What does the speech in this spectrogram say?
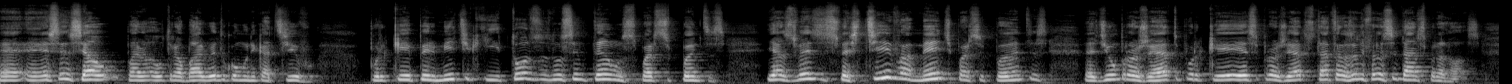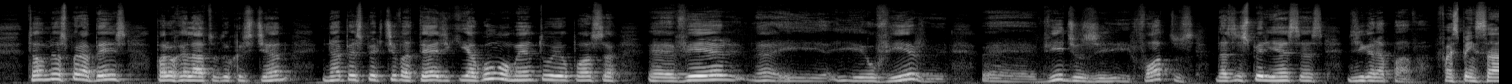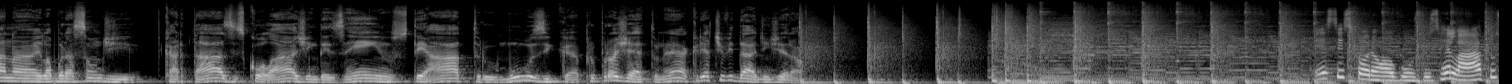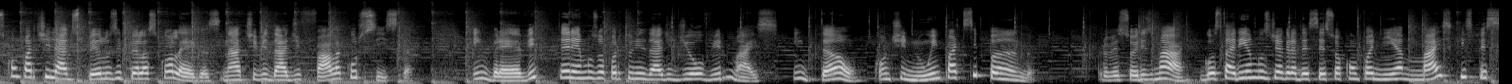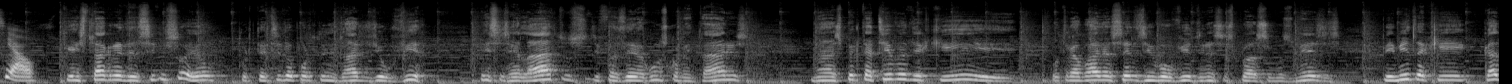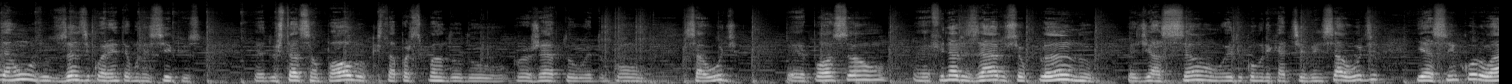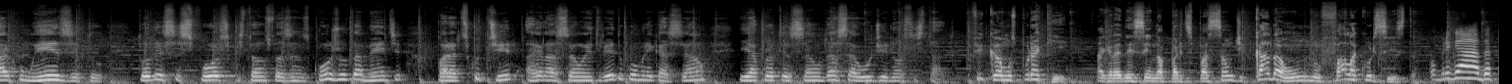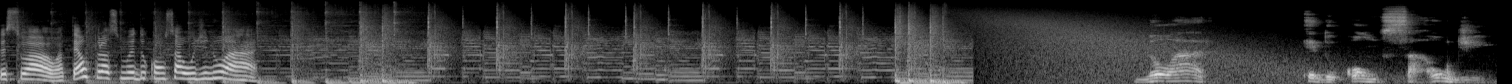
é, é essencial para o trabalho educomunicativo, porque permite que todos nos sintamos participantes e às vezes festivamente participantes é, de um projeto, porque esse projeto está trazendo felicidades para nós. Então, meus parabéns para o relato do Cristiano, na perspectiva até de que em algum momento eu possa é, ver né, e, e, ouvir é, vídeos e fotos das experiências de Igarapava. Faz pensar na elaboração de cartazes, colagem, desenhos, teatro, música para o projeto, né? A criatividade em geral. Esses foram alguns dos relatos compartilhados pelos e pelas colegas na atividade Fala Cursista. Em breve teremos oportunidade de ouvir mais. Então, continuem participando. Professor Ismar, gostaríamos de agradecer sua companhia mais que especial. Quem está agradecido sou eu por ter tido a oportunidade de ouvir esses relatos, de fazer alguns comentários, na expectativa de que o trabalho a ser desenvolvido nesses próximos meses permita que cada um dos 240 municípios eh, do Estado de São Paulo, que está participando do projeto Educom Saúde, eh, possam eh, finalizar o seu plano de ação educomunicativa em saúde e assim coroar com êxito todo esse esforço que estamos fazendo conjuntamente para discutir a relação entre a educomunicação e a proteção da saúde em nosso Estado. Ficamos por aqui, agradecendo a participação de cada um no Fala Cursista. Obrigada, pessoal. Até o próximo Educom Saúde no ar. No ar, Educom Saúde.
